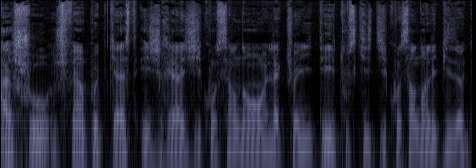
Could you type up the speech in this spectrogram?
à chaud, je fais un podcast et je réagis concernant l'actualité et tout ce qui se dit concernant l'épisode.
